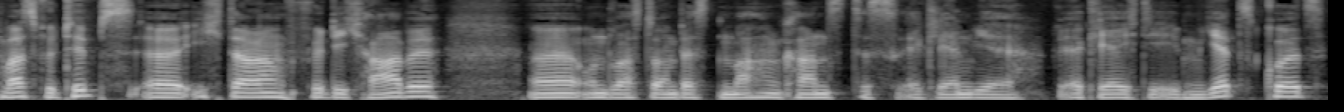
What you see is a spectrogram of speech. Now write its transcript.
was für Tipps äh, ich da für dich habe äh, und was du am besten machen kannst, das erklären wir, erkläre ich dir eben jetzt kurz.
